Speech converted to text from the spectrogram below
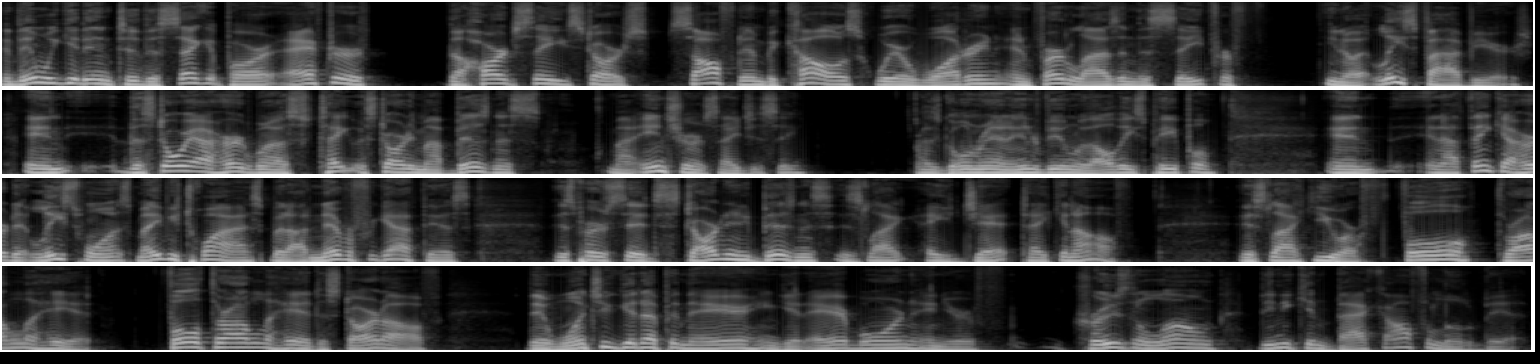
And then we get into the second part after the hard seed starts softening because we're watering and fertilizing the seed for you know at least five years. And the story I heard when I was take, starting my business, my insurance agency, I was going around interviewing with all these people, and and I think I heard at least once, maybe twice, but I never forgot this. This person said, starting a business is like a jet taking off. It's like you are full throttle ahead, full throttle ahead to start off. Then once you get up in the air and get airborne and you're cruising along, then you can back off a little bit.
